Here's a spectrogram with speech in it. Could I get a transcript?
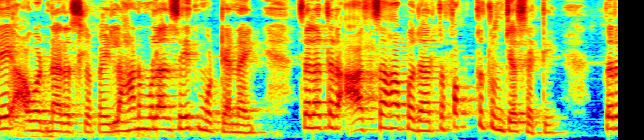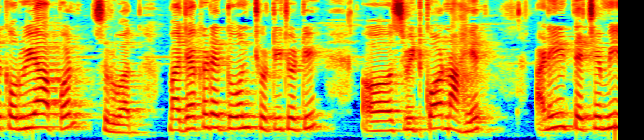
ते आवडणार असलं पाहिजे. लहान मुलांसहित मोठ्या नाही. चला तर आजचा हा पदार्थ फक्त तुमच्यासाठी. तर करूया आपण सुरुवात. माझ्याकडे दोन छोटी छोटी स्वीटकॉर्न आहेत आणि त्याचे मी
